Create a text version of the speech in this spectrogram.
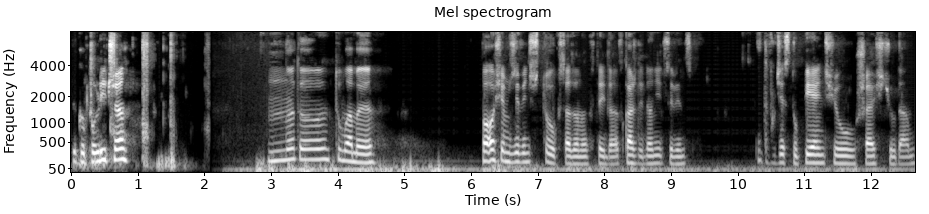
Tylko policzę. No to tu mamy po 8-9 sztuk sadzonych w, tej, w każdej donicy, więc z 25, 6 tam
